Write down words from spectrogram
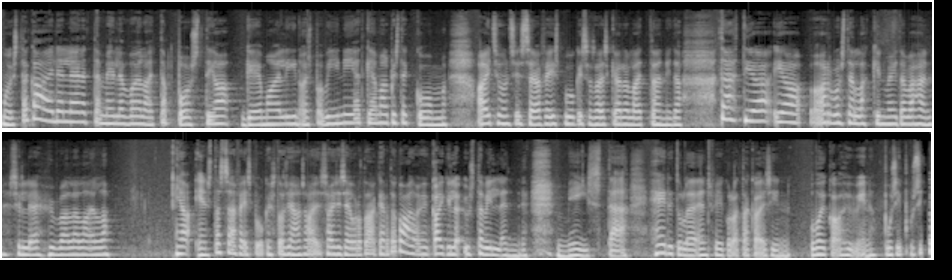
Muistakaa edelleen, että meille voi laittaa postia gmailiin, oispa gmail.com. iTunesissa ja Facebookissa saisi käydä laittaa niitä tähtiä ja arvostellakin meitä vähän sille hyvällä lailla. Ja Instassa ja Facebookissa tosiaan saisi seurata ja kertokaa kaikille ystävillenne meistä. Heidi tulee ensi viikolla takaisin. Voikaa hyvin. Pusi pusi.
